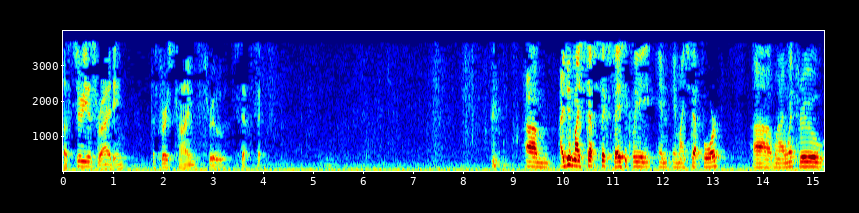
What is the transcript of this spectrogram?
of serious writing the first time through step six. Um, I did my step six basically in, in my step four. Uh, when I went through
